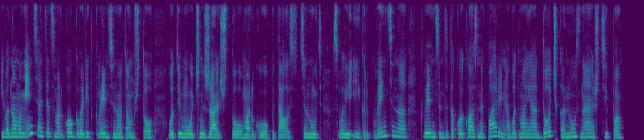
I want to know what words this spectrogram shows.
И в одном моменте отец Марго говорит Квентину о том, что вот ему очень жаль, что Марго пыталась втянуть в свои игры Квентина. Квентин, ты такой классный парень, а вот моя дочка, ну, знаешь, типа,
